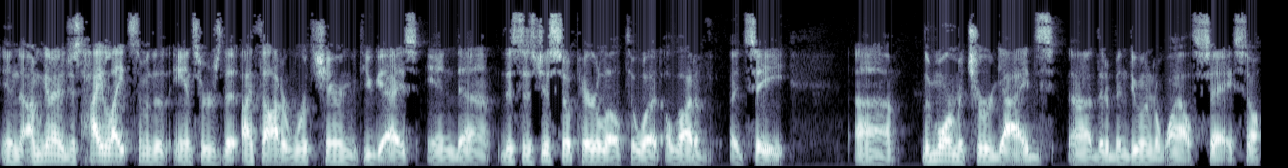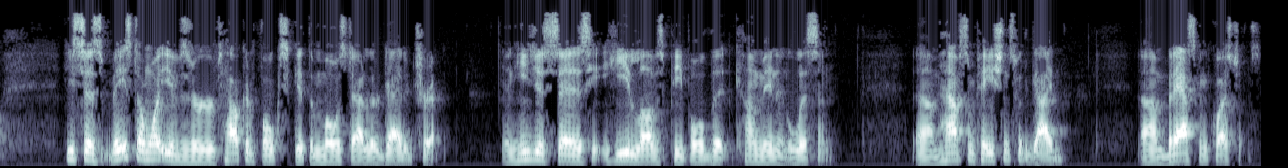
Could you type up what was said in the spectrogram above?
and I'm going to just highlight some of the answers that I thought are worth sharing with you guys. And uh, this is just so parallel to what a lot of I'd say uh, the more mature guides uh, that have been doing it a while say. So he says, based on what you observed, how can folks get the most out of their guided trip? And he just says he loves people that come in and listen. Um, have some patience with the guide, um, but ask him questions.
